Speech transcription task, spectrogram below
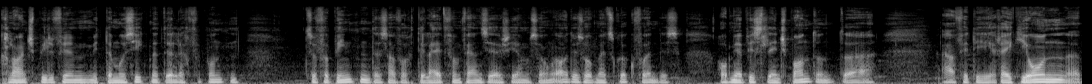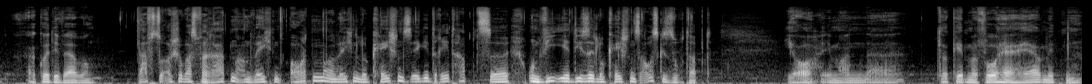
kleinen Spielfilm mit der Musik natürlich verbunden zu verbinden, dass einfach die Leute vom Fernseherschirm sagen, oh, das hat mir jetzt gut gefallen, das hat mir ein bisschen entspannt und äh, auch für die Region äh, eine gute Werbung. Darfst du auch schon was verraten, an welchen Orten, an welchen Locations ihr gedreht habt äh, und wie ihr diese Locations ausgesucht habt? Ja, ich meine, da geht man vorher her mit dem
